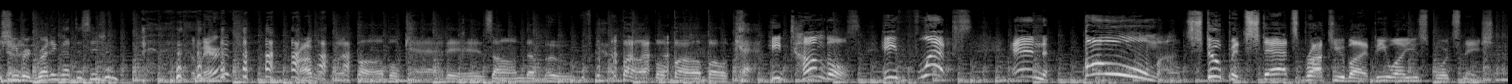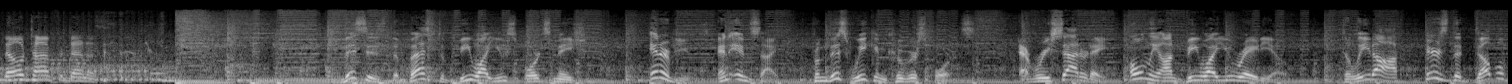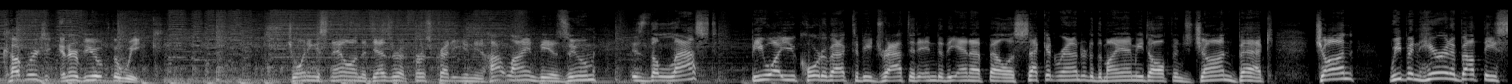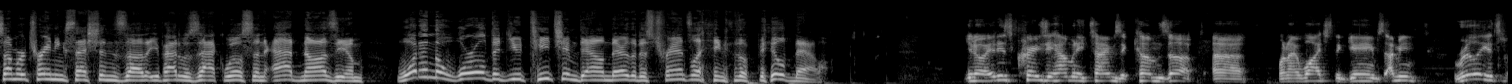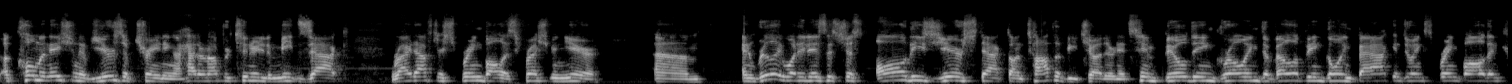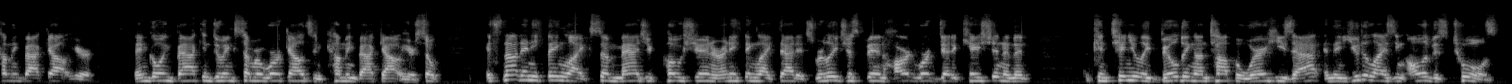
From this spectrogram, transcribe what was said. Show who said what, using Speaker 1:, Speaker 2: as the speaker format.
Speaker 1: Is she regretting that decision?
Speaker 2: The marriage? Probably.
Speaker 1: Bubble Cat is on the move. Bubble, bubble cat.
Speaker 2: He tumbles, he flips, and boom!
Speaker 1: Stupid stats brought to you by BYU Sports Nation.
Speaker 2: No time for Dennis.
Speaker 3: This is the best of BYU Sports Nation. Interviews and insight from this week in Cougar Sports. Every Saturday, only on BYU Radio. To lead off, here's the double coverage interview of the week.
Speaker 1: Joining us now on the Deseret First Credit Union hotline via Zoom is the last BYU quarterback to be drafted into the NFL, a second rounder to the Miami Dolphins, John Beck. John, we've been hearing about these summer training sessions uh, that you've had with Zach Wilson ad nauseum. What in the world did you teach him down there that is translating to the field now?
Speaker 4: You know, it is crazy how many times it comes up uh, when I watch the games. I mean, really, it's a culmination of years of training. I had an opportunity to meet Zach right after spring ball his freshman year. Um, and really, what it is, it's just all these years stacked on top of each other. And it's him building, growing, developing, going back and doing spring ball, then coming back out here, then going back and doing summer workouts and coming back out here. So it's not anything like some magic potion or anything like that. It's really just been hard work, dedication, and then continually building on top of where he's at and then utilizing all of his tools.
